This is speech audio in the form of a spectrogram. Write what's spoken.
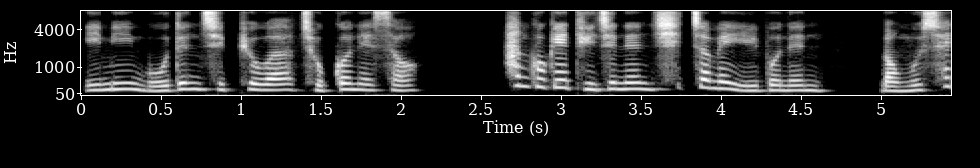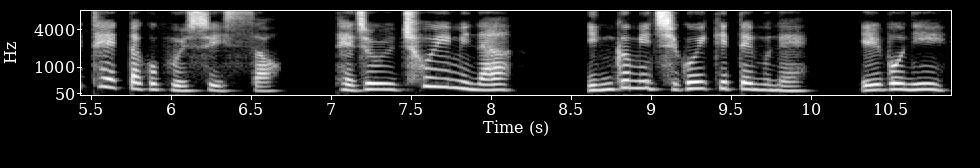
이미 모든 지표와 조건에서 한국에 뒤지는 시점에 일본은 너무 쇠퇴했다고 볼 수 있어. 대졸 초임이나 임금이 지고 있기 때문에 일본이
